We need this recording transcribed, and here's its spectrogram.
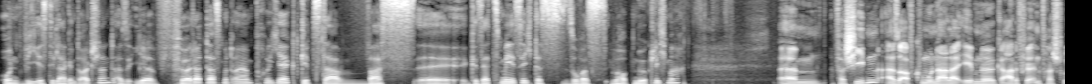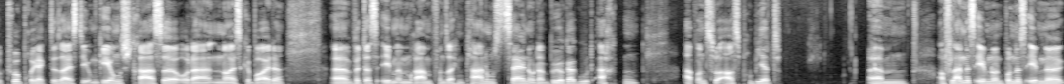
Und wie ist die Lage in Deutschland? Also ihr fördert das mit eurem Projekt. Gibt es da was äh, gesetzmäßig, das sowas überhaupt möglich macht? Ähm, verschieden, also auf kommunaler Ebene, gerade für Infrastrukturprojekte, sei es die Umgehungsstraße oder ein neues Gebäude, äh, wird das eben im Rahmen von solchen Planungszellen oder Bürgergutachten ab und zu ausprobiert. Ähm, auf Landesebene und Bundesebene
